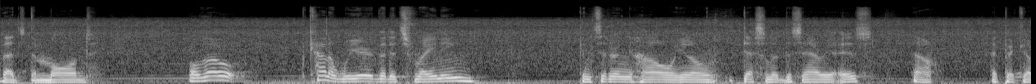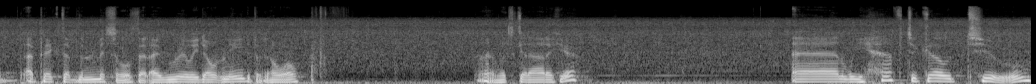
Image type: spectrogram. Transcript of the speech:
That's the mod. Although, kind of weird that it's raining, considering how, you know, desolate this area is. Oh, I pick up I picked up the missiles that I really don't need, but oh well. Alright, let's get out of here. And we have to go to...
